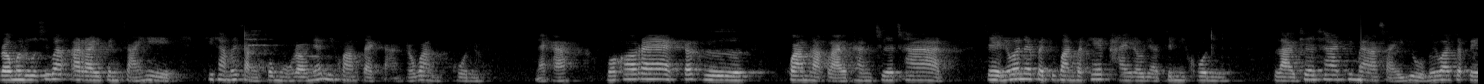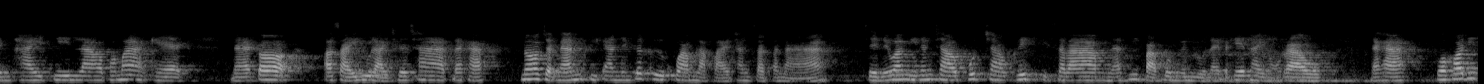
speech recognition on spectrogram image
เรามาดูซิว่าอะไรเป็นสาเหตุที่ทำให้สังคมของเราเนี่ยมีความแตกต่างระหว่างบุคคลนะคะ หัวข้อแรกก็คือ ความหลากหลายทางเชื้อชาติ จะเห็นว่าในปัจจุบันประเทศไทยเราเนี่ยจะมีคนหลายเชื้อชาติที่มาอาศัยอยู่ ไม่ว่าจะเป็นไทยจีนลาวพม่าแขกนะก็อาศัยอยู่หลายเชื้อชาตินะคะ นอกจากนั้นอีกอันหนึงก็คือความหลากหลายทางศาสนาจะเห็นได้ว่ามีทั้งชาวพุทธชาวคริสต์อิสลามนะที่ปะปนกันอยู่ในประเทศไทยของเรานะคะ หัวข้อที่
